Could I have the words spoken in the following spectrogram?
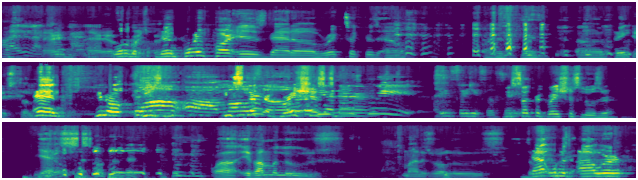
I didn't actually Mario, know that. Well, the, the important part is that uh, Rick took this L. on his first, uh, thing. You're still And you know he's, Well, oh, he's such a gracious- He's so sweet. He's so, he's so he's such a gracious loser. yes. well, if I'm gonna lose, might as well lose. That was our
